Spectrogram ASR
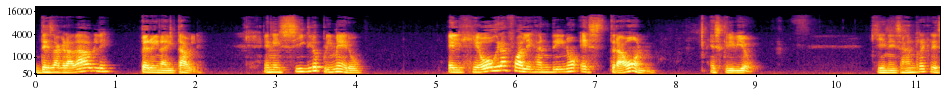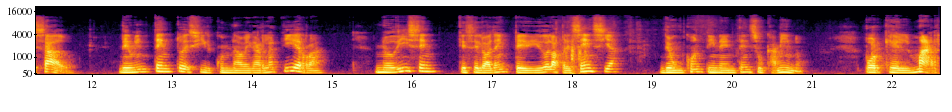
desagradable pero inhabitable. En el siglo I, el geógrafo alejandrino Estrabón escribió Quienes han regresado de un intento de circunnavegar la Tierra no dicen que se lo haya impedido la presencia de un continente en su camino, porque el mar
